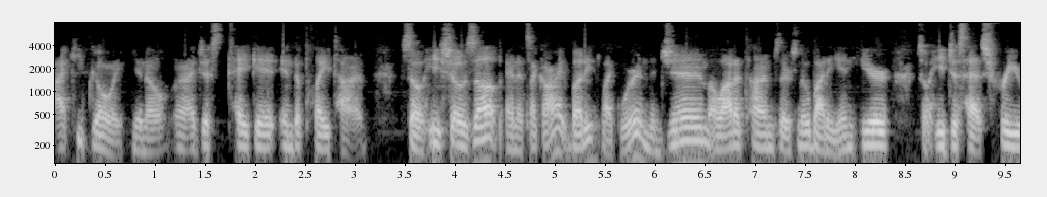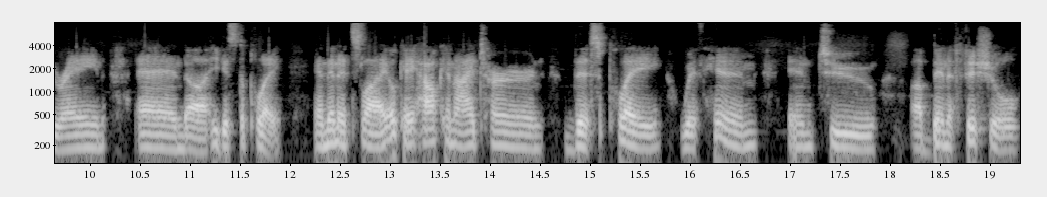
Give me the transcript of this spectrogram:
I keep going, you know, and I just take it into playtime. So he shows up and it's like, all right, buddy, like we're in the gym. A lot of times there's nobody in here. So he just has free rein and uh, he gets to play. And then it's like, okay, how can I turn this play with him into a beneficial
